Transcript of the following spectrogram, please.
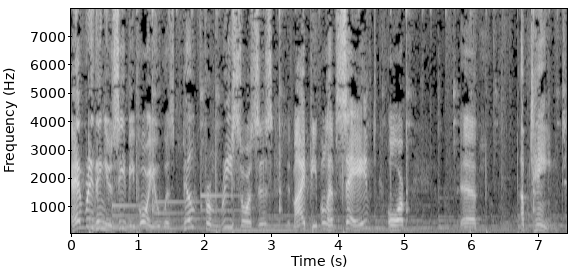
Everything you see before you was built from resources that my people have saved or uh, obtained.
